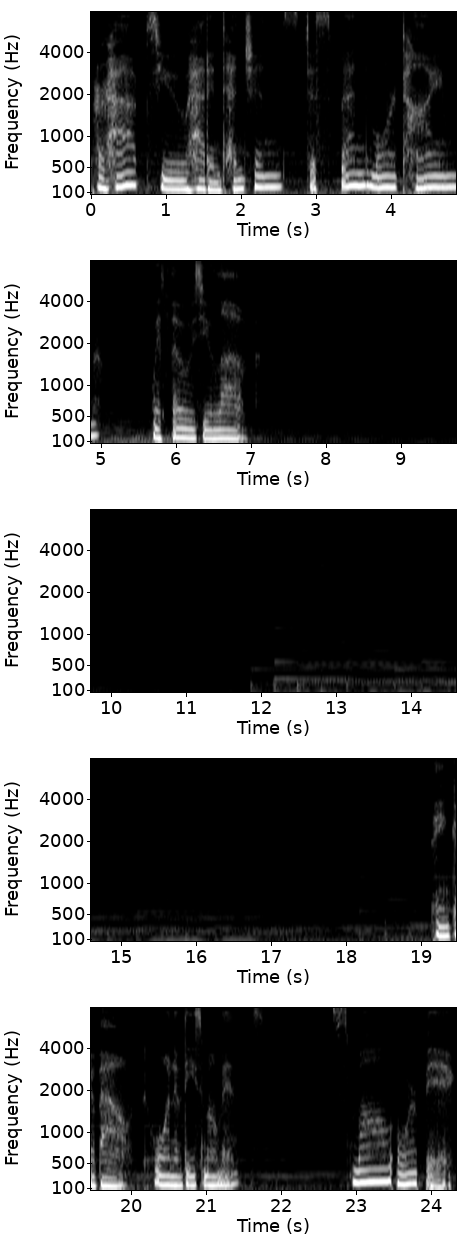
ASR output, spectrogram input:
Perhaps you had intentions to spend more time with those you love. Think about one of these moments, small or big,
